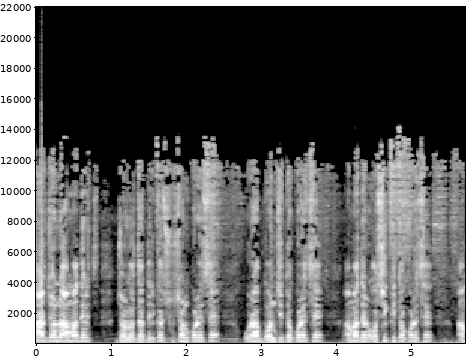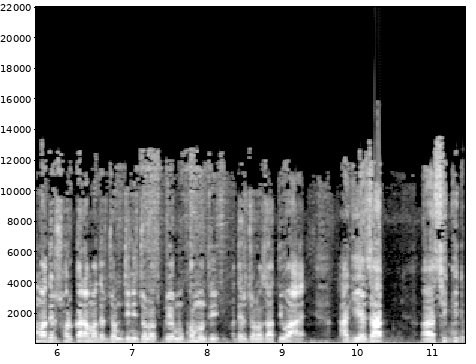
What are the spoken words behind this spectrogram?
তার জন্য আমাদের জনজাতিকে শোষণ করেছে, ওরা বঞ্চিত করেছে, আমাদের অশিক্ষিত করেছে। আমাদের সরকার, আমাদের যিনি জনপ্রিয় মুখ্যমন্ত্রী, আমাদের জনজাতিও আগিয়ে যাক শিক্ষিত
